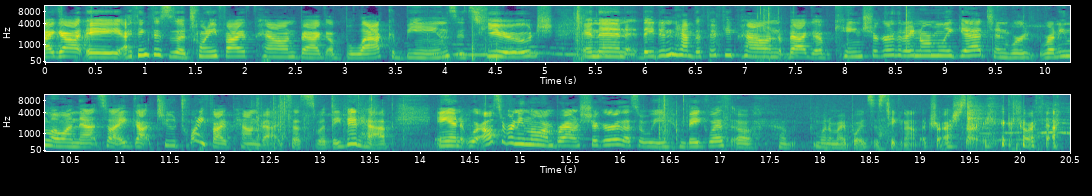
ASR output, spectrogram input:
I got a, I think this is a 25 pound bag of black beans. It's huge. And then they didn't have the 50 pound bag of cane sugar that I normally get and we're running low on that. So I got two 25 pound bags. That's what they did have. And we're also running low on brown sugar. That's what we bake with. Oh, um, one of my boys is taking out the trash. Sorry, ignore that.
